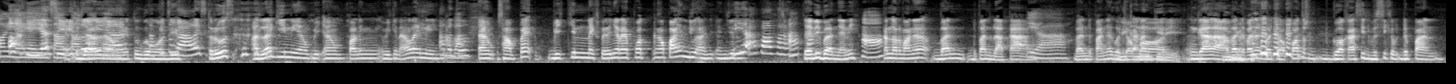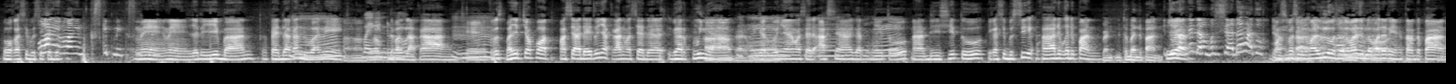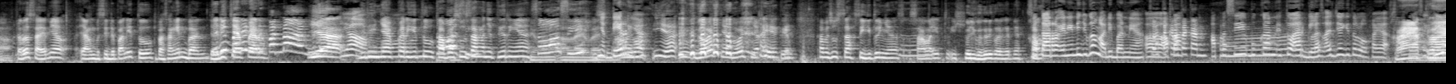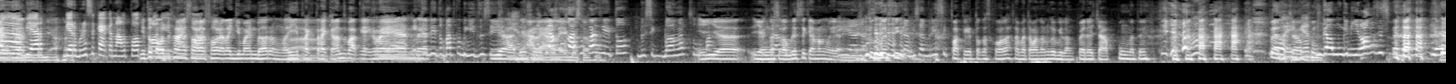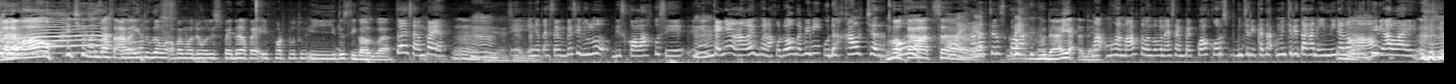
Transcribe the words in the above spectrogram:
Oh iya Oh, iya, iya tahu, sih, tahu. Itu jalu iya. itu gue sih. Terus ada lagi nih yang yang paling bikin alay nih. Apa Apa? tuh? Yang sampai bikin naik sepedanya repot. Ngapain juga anj- anjir? Iya, apa-apa. Apa? Jadi bannya nih, Ha-ha. kan normalnya ban depan belakang. Iya. Ban depannya gue copot. kanan kiri? Enggak lah, ban depannya gue copot terus gue kasih besi ke depan. Gue kasih besi ke Ulangin, depan. ulangin, skip nih, skip Nih, nih, jadi ban sepeda kan dua nih, Bayangin depan dulu. belakang. Oke, terus banyak dicopot. Masih ada itunya kan, masih ada garpunya, Ah, garpu. garpunya masih ada asnya, garpunya itu. Nah di situ dikasih besi ada ke depan. ban itu ban depan Itu Iya. bannya dalam posisi ada nggak tuh? Ya, Masih masih enggak. belum ada dulu, masih belum ada, belum ada nih yang terdepan. Ah. Terus akhirnya yang besi depan itu dipasangin ban. Jadi, Jadi bannya di ceper. depan ban. Iya, Ya jadi ampun. nyeper gitu. Sampai susah nyetirnya. Ya Allah, sih. Nyetirnya. Iya, gowesnya, gowesnya kan Oke, nyetir. Sampai susah segitunya, salah itu. Ih, gue juga geli kalau ingetnya. Sam- Ditaruhin ini juga nggak di bannya? Eh, apa? Apa sih? Bukan itu air gelas aja gitu loh kayak. Kret, kret, Iya, kret. biar biar berisik kayak kenal pot. itu kalau misalnya sore-sore lagi main bareng lagi Ah. trek-trekan tuh pakai keren Itu di tempatku begitu sih. iya ada Iya. sih Tapi aku nggak suka sih itu, berisik banget sumpah. iya yang nggak suka berisik emang lo ya Iya, itu gue sih nggak bisa berisik. pakai itu ke sekolah sampai teman-teman gue bilang sepeda capung katanya Oh sepeda my God. capung Nggak mungkin hilang sih sepedanya. Gak ada yang mau Cuma Pas satu. salah itu gue mau apa mau di sepeda sampai effort butuh Ih, itu sih kalau gue Itu SMP ya? Iya, SMP. Ingat SMP sih dulu di sekolahku sih. Ini kayaknya yang alay bukan aku doang, tapi ini udah culture. oh, Oh, culture oh God. Culture sekolah. budaya udah Ma- mohon maaf teman-teman SMP ku aku harus menceritakan menceritakan ini karena menurutku ini alay.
